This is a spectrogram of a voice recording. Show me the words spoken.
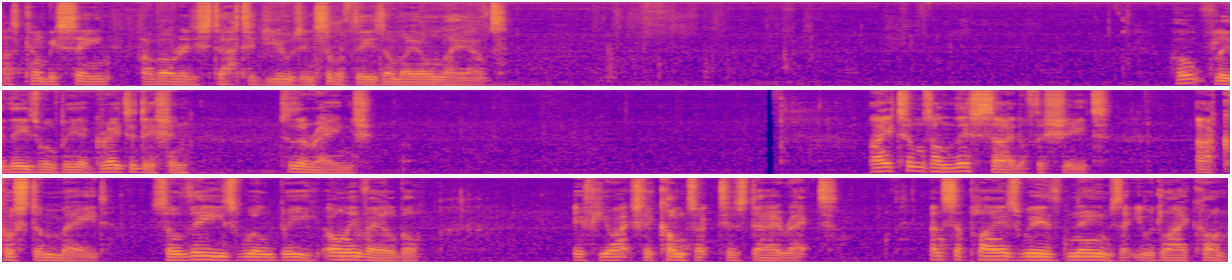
As can be seen, I've already started using some of these on my own layout. Hopefully these will be a great addition to the range. Items on this side of the sheet are custom made so these will be only available if you actually contact us direct and suppliers with names that you would like on.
